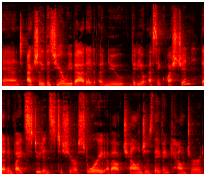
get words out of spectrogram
And actually, this year we've added a new video essay question that invites students to share a story about challenges they've encountered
